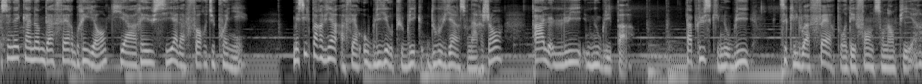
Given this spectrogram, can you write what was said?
Ce n'est qu'un homme d'affaires brillant qui a réussi à la force du poignet. Mais s'il parvient à faire oublier au public d'où vient son argent, Hal, lui, n'oublie pas pas plus qu'il n'oublie ce qu'il doit faire pour défendre son empire.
